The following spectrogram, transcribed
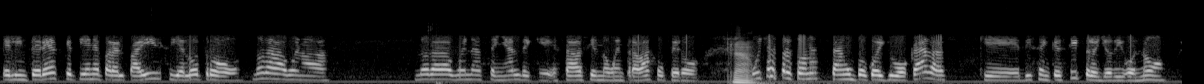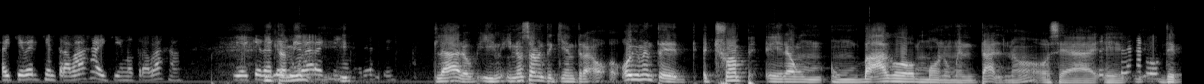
el interés que tiene para el país y el otro no daba buena no daba buena señal de que estaba haciendo buen trabajo, pero muchas personas están un poco equivocadas que dicen que sí, pero yo digo no, hay que ver quién trabaja y quién no trabaja y hay que darle también, lugar a quien merece. Claro, y, no solamente quién entra, obviamente Trump era un, vago monumental, ¿no? O sea, eh, de,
